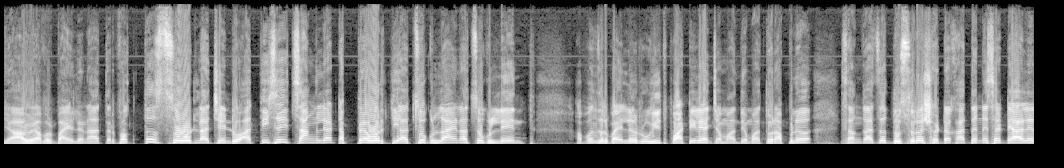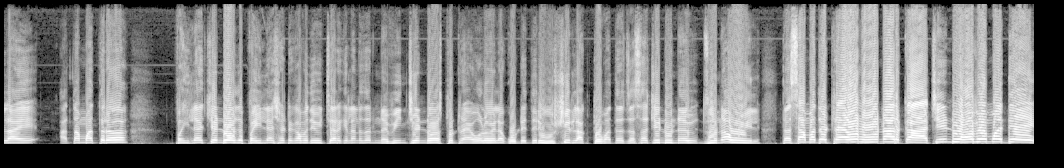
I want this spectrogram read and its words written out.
यावेळी आपण पाहिलं ना तर फक्त सोडला चेंडू. अतिशय चांगल्या टप्प्यावरती अचूक लाईन अचूक लेंथ आपण जर पाहिलं रोहित पाटील यांच्या माध्यमातून आपलं संघाचं दुसरं षटक हाताळण्यासाठी आलेलं आहे. आता मात्र पहिल्या चेंडू पहिल्या षटकामध्ये विचार केल्यानंतर नवीन चेंडू असतो. ट्रॅव्हल व्हायला कुठेतरी उशीर लागतो. मात्र जसा चेंडू न जुना होईल तसा मात्र ट्रॅव्हल होणार का? चेंडू हवेमध्ये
